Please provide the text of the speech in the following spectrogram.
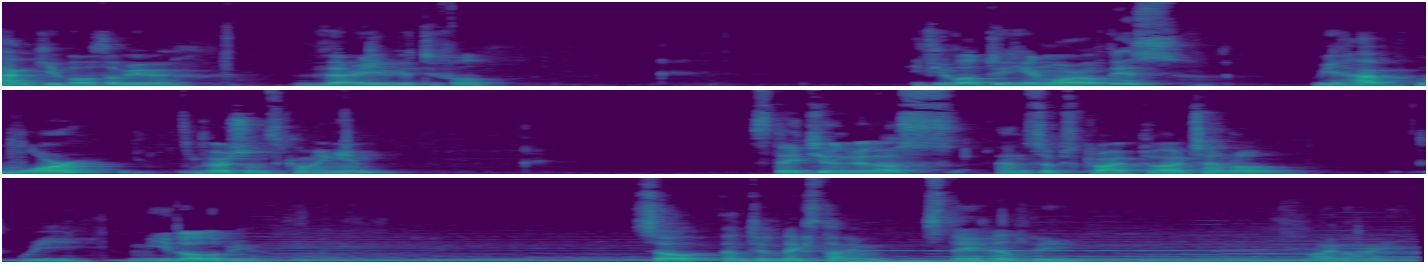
Thank you, both of you. Very beautiful. If you want to hear more of this, we have more versions coming in. Stay tuned with us and subscribe to our channel. We need all of you. So, until next time, stay healthy. Bye bye.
